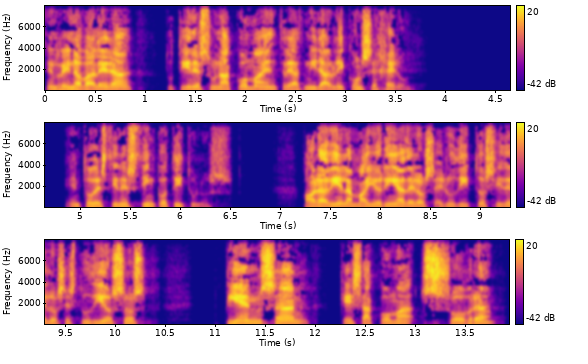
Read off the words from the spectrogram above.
En Reina Valera tú tienes una coma entre admirable y consejero. Entonces tienes cinco títulos. Ahora bien, la mayoría de los eruditos y de los estudiosos piensan que esa coma sobra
